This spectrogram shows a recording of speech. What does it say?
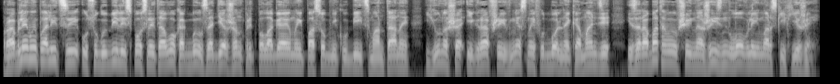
Проблемы полиции усугубились после того, как был задержан предполагаемый пособник убийц Монтаны, юноша, игравший в местной футбольной команде и зарабатывавший на жизнь ловлей морских ежей.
